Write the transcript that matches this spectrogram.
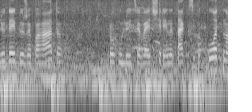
Людей дуже багато. Прогулюються ввечері. Не так спекотно.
